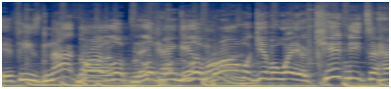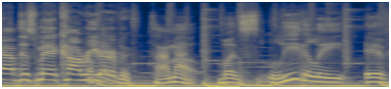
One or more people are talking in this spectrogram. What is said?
if he's not Bro, gone, look, they look, can't get him LeBron on. would give away a kidney to have this man Kyrie Okay, Irving. Time out. But legally, if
